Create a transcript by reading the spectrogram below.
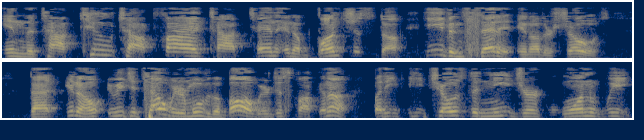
in the top two, top five, top ten, and a bunch of stuff. He even said it in other shows that, you know, we could tell we were moving the ball, we were just fucking up. But he, he chose the knee jerk one week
